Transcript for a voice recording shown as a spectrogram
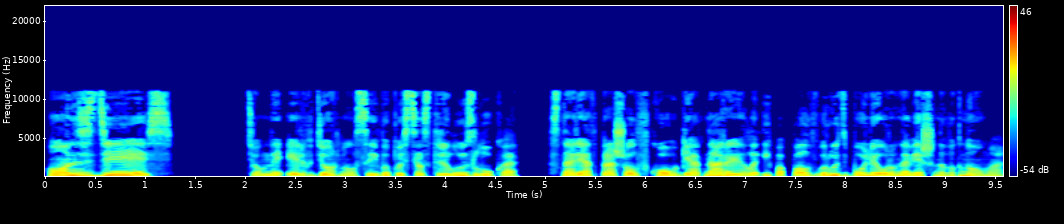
Он здесь!» Темный эльф дернулся и выпустил стрелу из лука. Снаряд прошел в когге от Нарейла и попал в грудь более уравновешенного гнома.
